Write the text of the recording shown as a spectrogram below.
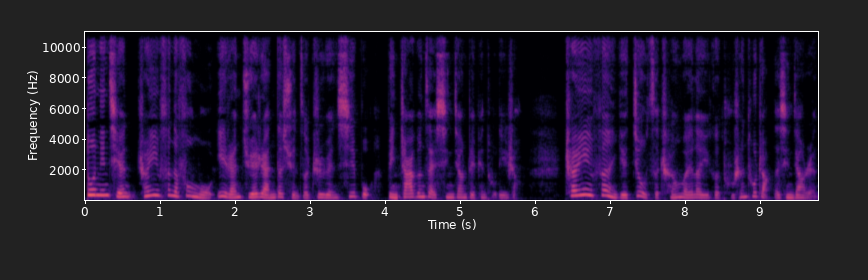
多年前，陈应奋的父母毅然决然地选择支援西部，并扎根在新疆这片土地上。陈应奋也就此成为了一个土生土长的新疆人。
